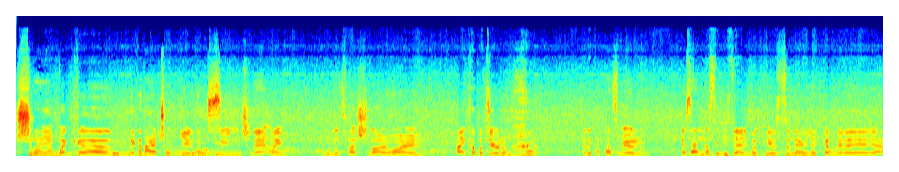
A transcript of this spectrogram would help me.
Şuraya bakın. Ne kadar çok girdim suyun içine. Ay burada taşlar var. Ay kapatıyorum. ya da kapatmıyorum. Ya sen nasıl güzel bakıyorsun öyle kameraya ya.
